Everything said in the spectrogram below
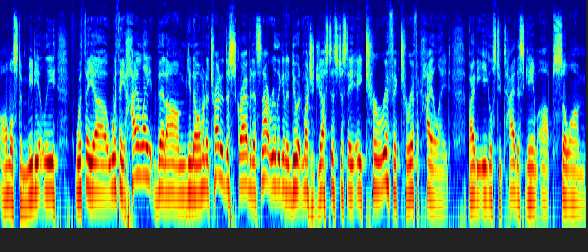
almost immediately with a uh, with a highlight that um you know I'm going to try to describe it. It's not really going to do it much justice. Just a, a terrific terrific highlight by the Eagles to tie this game up. So um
